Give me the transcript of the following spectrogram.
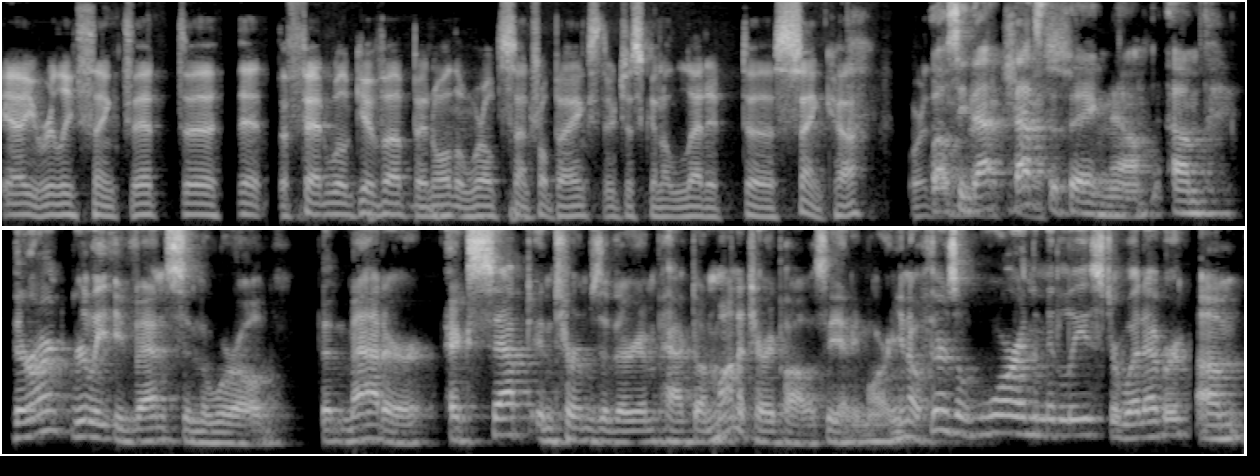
Yeah, you really think that uh, that the Fed will give up and all the world central banks they're just going to let it uh, sink, huh? well, see that that's the thing now. Um, there aren't really events in the world that matter except in terms of their impact on monetary policy anymore. You know, if there's a war in the Middle East or whatever, um,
